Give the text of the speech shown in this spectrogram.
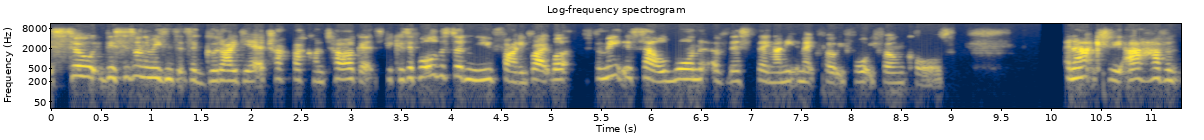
So this is one of the reasons it's a good idea to track back on targets because if all of a sudden you find, right, well, for me to sell one of this thing, I need to make 30, 40 phone calls. And actually, I haven't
